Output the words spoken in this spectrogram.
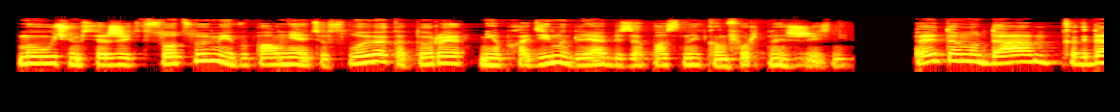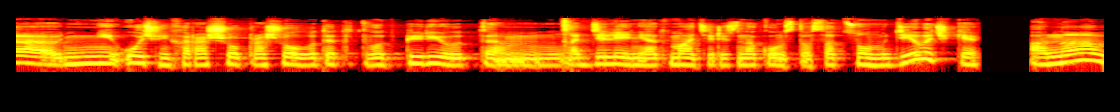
Мы учимся жить в социуме и выполнять условия, которые необходимы для безопасной и комфортной жизни. Поэтому да, когда не очень хорошо прошел вот этот вот период эм, отделения от матери, знакомства с отцом у девочки, она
